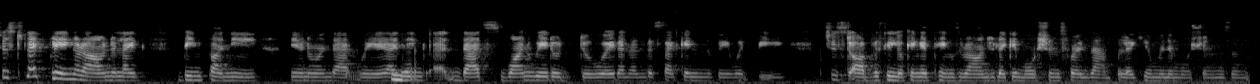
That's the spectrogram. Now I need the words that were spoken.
just like playing around and like being punny, you know, in that way. I Yeah. think uh, that's one way to do it, and then the second way would be just obviously looking at things around you, like emotions, for example, like human emotions, and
